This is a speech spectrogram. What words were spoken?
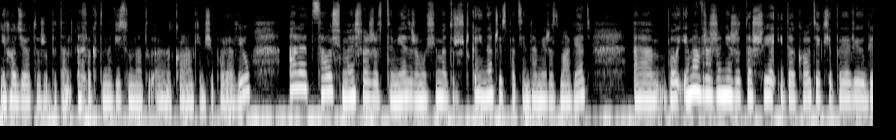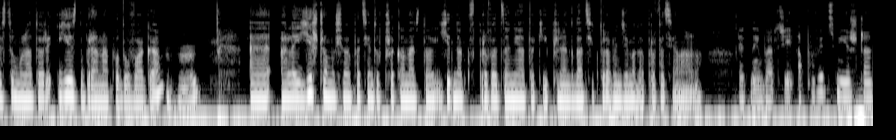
Nie chodzi o to, żeby ten Tak. efekt nawisu nad e, kolankiem się pojawił, ale coś myślę, że w tym jest, że musimy troszeczkę inaczej z pacjentami rozmawiać, e, bo ja mam wrażenie, że ta szyja i dekolt, jak się pojawiły biostymulatory, jest brana pod uwagę, Mhm. E, ale jeszcze musimy pacjentów przekonać do jednak wprowadzenia takiej pielęgnacji, która będzie mega profesjonalna. Jak najbardziej. A powiedz mi jeszcze,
